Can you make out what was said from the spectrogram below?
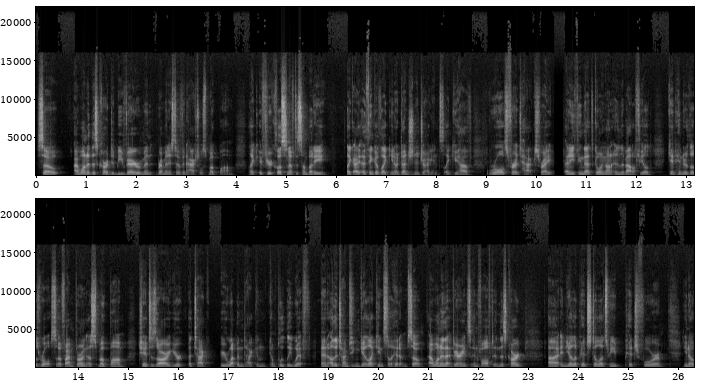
So I wanted this card to be very remin- reminiscent of an actual smoke bomb. Like if you're close enough to somebody, like I, I think of like you know Dungeons and Dragons. Like you have rolls for attacks, right? Anything that's going on in the battlefield can hinder those rolls. So if I'm throwing a smoke bomb, chances are your attack, your weapon attack can completely whiff. And other times you can get lucky and still hit them. So I wanted that variance involved in this card. Uh, and yellow pitch still lets me pitch for you know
